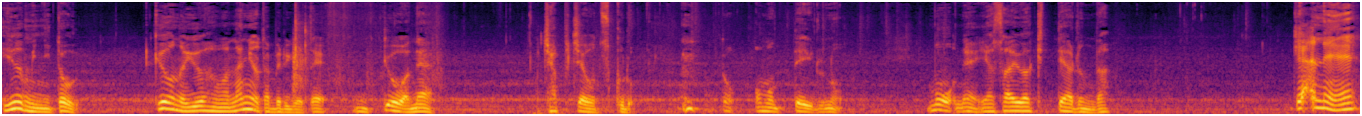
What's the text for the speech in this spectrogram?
ユーミンに問う。今日の夕飯は何を食べる予定、うん今日はねチャプチェを作ろう。と思っているの。もうね野菜は切ってあるんだ。じゃあね。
